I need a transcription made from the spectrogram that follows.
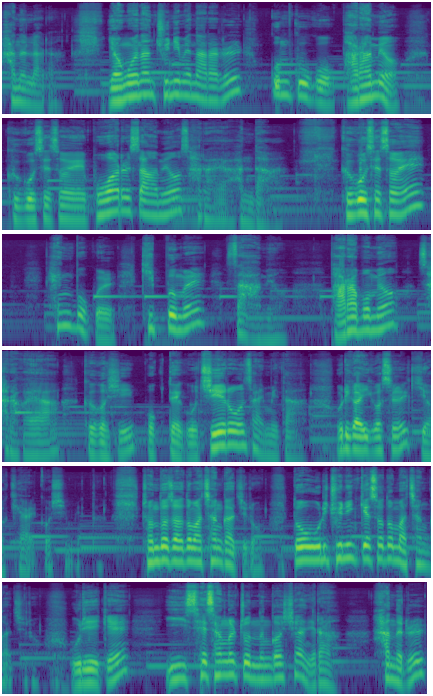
하늘나라, 영원한 주님의 나라를 꿈꾸고 바라며 그곳에서의 보화를 쌓으며 살아야 한다. 그곳에서의 행복을, 기쁨을 쌓으며 바라보며 살아가야 그것이 복되고 지혜로운 삶이다. 우리가 이것을 기억해야 할 것입니다. 전도자도 마찬가지로 또 우리 주님께서도 마찬가지로 우리에게 이 세상을 쫓는 것이 아니라 하늘을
